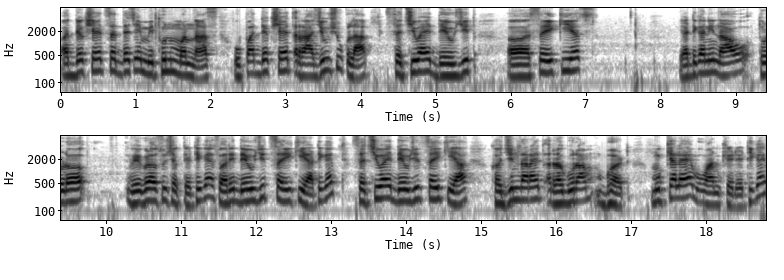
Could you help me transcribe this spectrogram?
अध्यक्ष आहेत सध्याचे मिथुन मन्नास उपाध्यक्ष आहेत राजीव शुक्ला सचिव आहेत देवजित सैकियस. या ठिकाणी नाव थोडं वेगळं असू शकते. ठीक आहे? सॉरी देवजीत सैकिया. ठीक आहे? सचिव आहेत देवजीत सैकिया खजिनदार आहेत रघुराम भट. मुख्यालय आहे वानखेडे. ठीक आहे?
